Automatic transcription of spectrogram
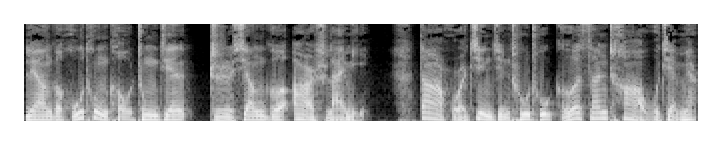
两个胡同口中间只相隔二十来米，大伙进进出出，隔三差五见面。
